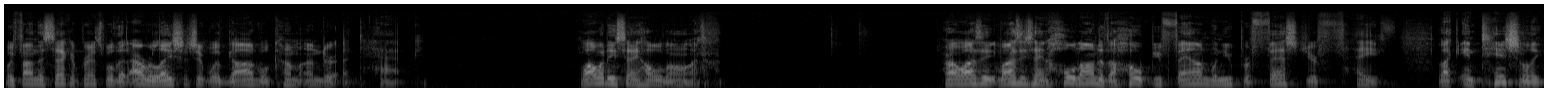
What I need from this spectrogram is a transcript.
We find the second principle that our relationship with God will come under attack. Why would he say hold on? Right? Why is, he, why is he saying hold on to the hope you found when you professed your faith? Like intentionally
